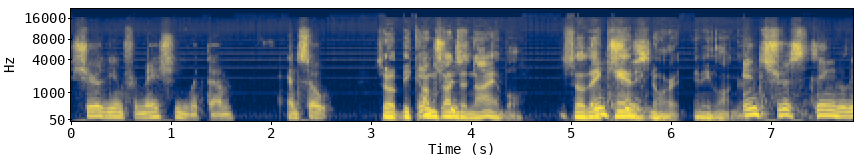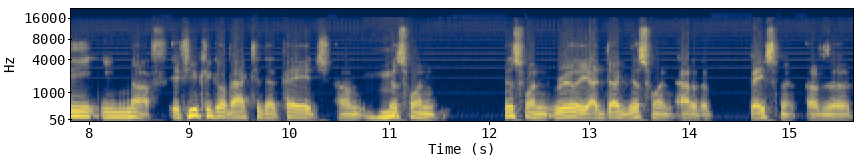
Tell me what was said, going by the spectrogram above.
share the information with them, and so So it becomes Interest- undeniable. So they can't ignore it any longer. Interestingly enough, if you could go back to that page, um, Mhm. this one, this one really, I dug this one out of the basement of the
